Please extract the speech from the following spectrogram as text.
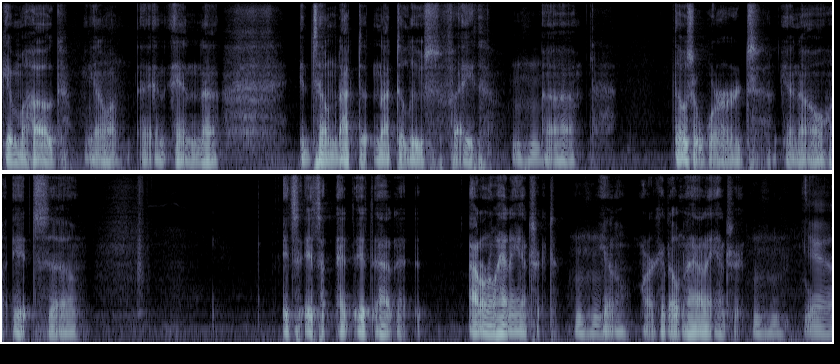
give them a hug, you know, and and, uh, and tell them not to not to lose faith. Uh, those are words, you know. It's uh, it's it's it, it I, I don't know how to answer it. You know, Mark, I don't know how to answer it. Yeah,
